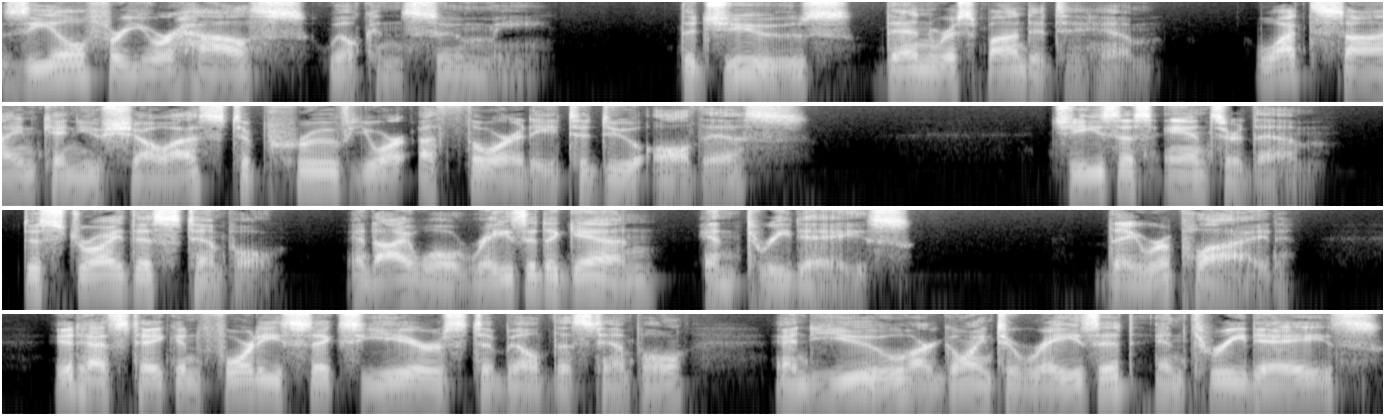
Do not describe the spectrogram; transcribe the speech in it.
Zeal for your house will consume me. The Jews then responded to him, what sign can you show us to prove your authority to do all this? Jesus answered them, Destroy this temple, and I will raise it again in three days. They replied, It has taken forty six years to build this temple, and you are going to raise it in three days?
